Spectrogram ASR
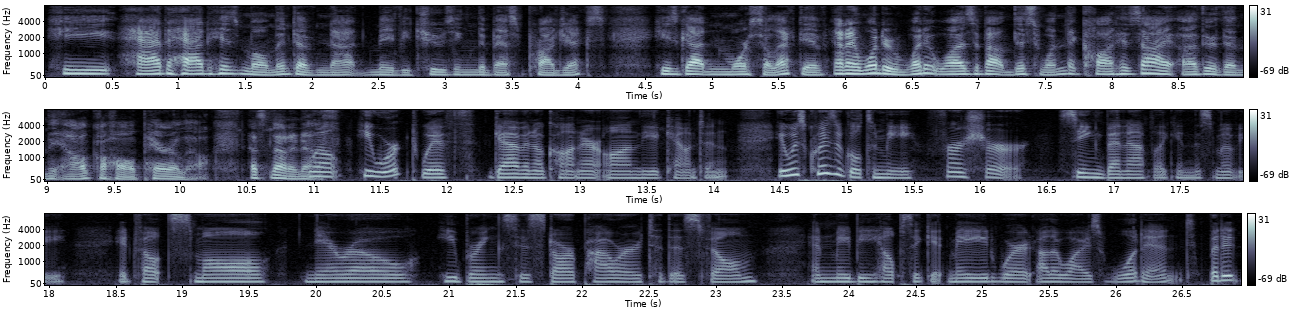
he had had his moment of not maybe choosing the best projects. He's gotten more selective, and I wondered what it was about this one that caught his eye other than the alcohol parallel. That's not enough. Well, he worked with Gavin O'Connor on The Accountant. It was quizzical to me, for sure, seeing Ben Affleck in this movie. It felt small, narrow. He brings his star power to this film and maybe helps it get made where it otherwise wouldn't. But it,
